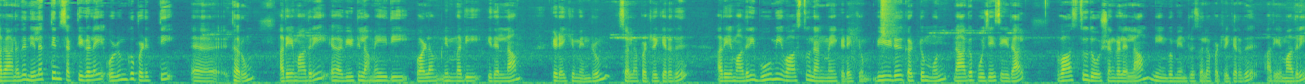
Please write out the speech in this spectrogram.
அதானது நிலத்தின் சக்திகளை ஒழுங்குபடுத்தி தரும். அதே மாதிரி வீட்டில் அமைதி வளம் நிம்மதி இதெல்லாம் கிடைக்கும் என்றும் சொல்லப்பட்டிருக்கிறது. அதே மாதிரி பூமி வாஸ்து நன்மை கிடைக்கும். வீடு கட்டும் முன் நாக பூஜை செய்தால் வாஸ்து தோஷங்கள் எல்லாம் நீங்கும் என்று சொல்லப்பட்டிருக்கிறது. அதே மாதிரி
